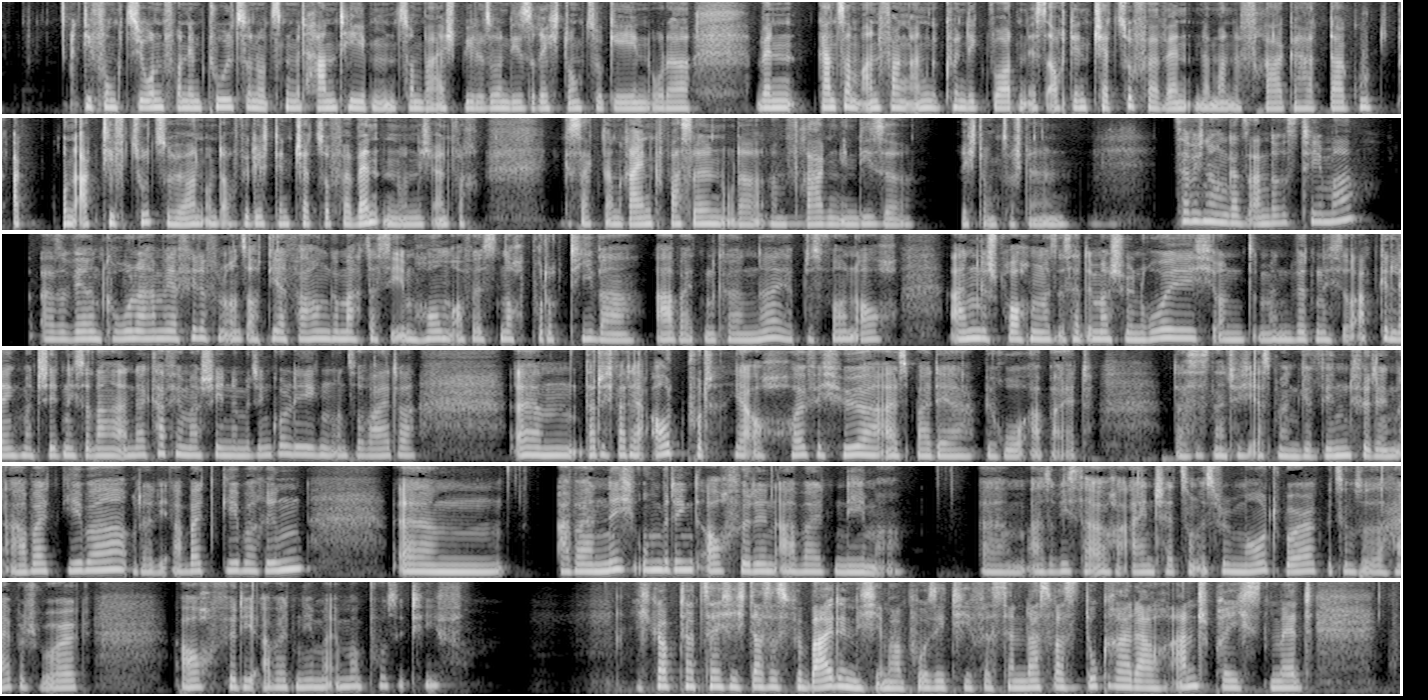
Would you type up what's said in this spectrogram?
die Funktion von dem Tool zu nutzen, mit Handheben zum Beispiel, so in diese Richtung zu gehen. Oder wenn ganz am Anfang angekündigt worden ist, auch den Chat zu verwenden, wenn man eine Frage hat, da gut und aktiv zuzuhören und auch wirklich den Chat zu verwenden und nicht einfach, wie gesagt, dann reinquasseln oder ähm, Fragen in diese Richtung zu stellen. Jetzt habe ich noch ein ganz anderes Thema. also während Corona haben wir ja viele von uns auch die Erfahrung gemacht, dass sie im Homeoffice noch produktiver arbeiten können. Ne? Ihr habt das vorhin auch angesprochen. Es ist halt immer schön ruhig und man wird nicht so abgelenkt, man steht nicht so lange an der Kaffeemaschine mit den Kollegen und so weiter. Ähm, dadurch war der Output ja auch häufig höher als bei der Büroarbeit. Das ist natürlich erstmal ein Gewinn für den Arbeitgeber oder die Arbeitgeberin, ähm, aber nicht unbedingt auch für den Arbeitnehmer. Ähm, also wie ist da eure Einschätzung? Ist Remote Work bzw. Hybrid Work auch für die Arbeitnehmer immer positiv? Ich glaube tatsächlich, dass es für beide nicht immer positiv ist. Denn das, was du gerade auch ansprichst mit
